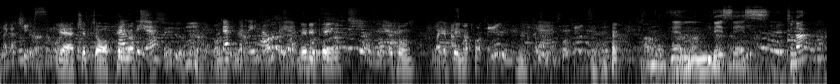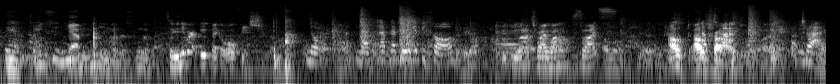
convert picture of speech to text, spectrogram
Like a chips. yeah, chips or peanuts. Healthier. Mm. Definitely healthier. Maybe peanuts at home, like a peanut. more protein. Mm. Yeah. Proteins. and this is tuna. Yeah. So you never eat like a raw fish. No. Never, I've never eaten it before. You, you wanna try one slice? I'll I'll I'll try. I'll try.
